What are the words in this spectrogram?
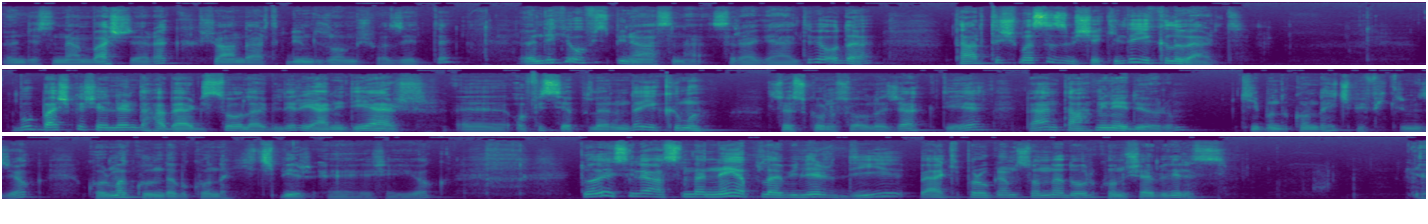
öncesinden başlayarak şu anda artık dümdüz olmuş vaziyette. Öndeki ofis binasına sıra geldi ve o da tartışmasız bir şekilde yıkılıverdi. Bu başka şeylerin de habercisi olabilir. Yani diğer e, ofis yapılarında yıkımı söz konusu olacak diye ben tahmin ediyorum ki bu konuda hiçbir fikrimiz yok. Koruma kurulunda bu konuda hiçbir e, şey yok. Dolayısıyla aslında ne yapılabilir diye belki programın sonuna doğru konuşabiliriz. Ee,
